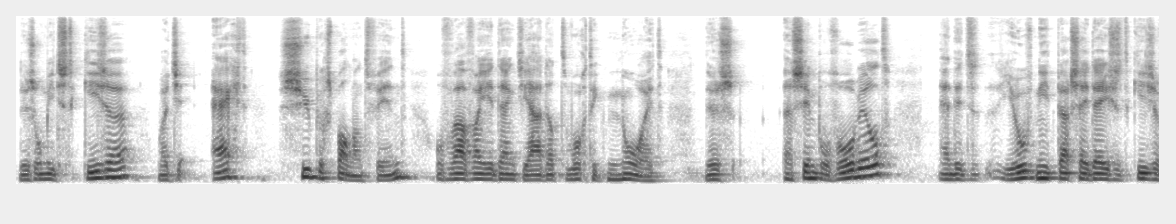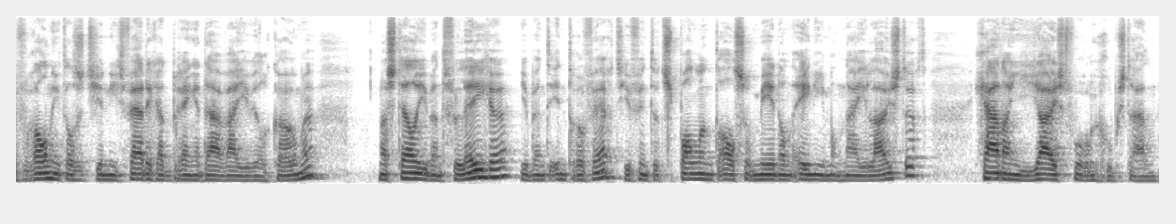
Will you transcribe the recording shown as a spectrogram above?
Dus om iets te kiezen wat je echt super spannend vindt, of waarvan je denkt, ja, dat word ik nooit. Dus een simpel voorbeeld. En dit, je hoeft niet per se deze te kiezen, vooral niet als het je niet verder gaat brengen daar waar je wil komen. Maar stel je bent verlegen, je bent introvert, je vindt het spannend als er meer dan één iemand naar je luistert. Ga dan juist voor een groep staan.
